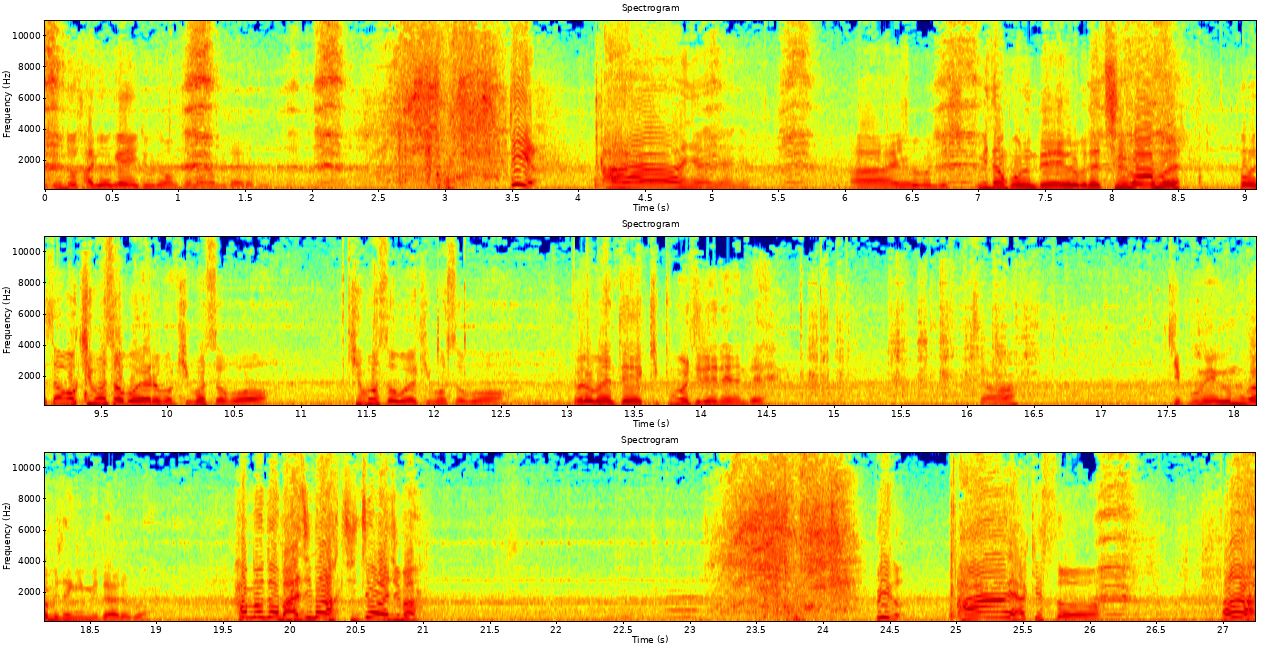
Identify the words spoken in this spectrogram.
이 정도 가격에 이 정도 엄청난 겁니다, 여러분. 뛰어! 아, 아니야, 아니야, 아니야. 아, 여러분들 10분 이상 보는데, 여러분들 즐거움을, 그 서버, 기본 서버, 여러분, 기본 서버. 기본 서버요, 기본 서버. 여러분한테 기쁨을 드려야 되는데. 자, 기쁨에 의무감이 생깁니다, 여러분. 한 번 더 마지막, 진짜 마지막. 그리고, 아, 약했어. 아!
